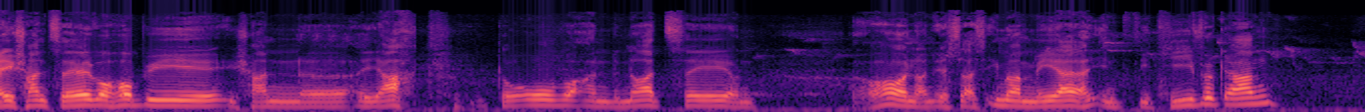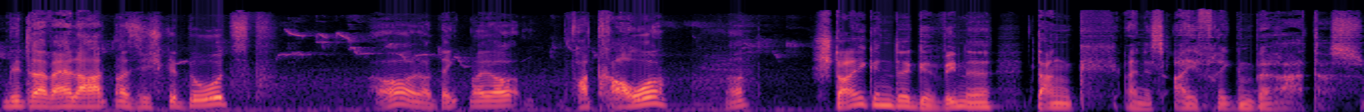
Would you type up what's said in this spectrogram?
Ich habe selber Hobby, ich habe äh, eine Yacht da oben an der Nordsee und, ja, und dann ist das immer mehr in die Tiefe gegangen. Mittlerweile hat man sich geduzt. Ja, da denkt man ja, Vertraue. Ne? Steigende Gewinne dank eines eifrigen Beraters.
